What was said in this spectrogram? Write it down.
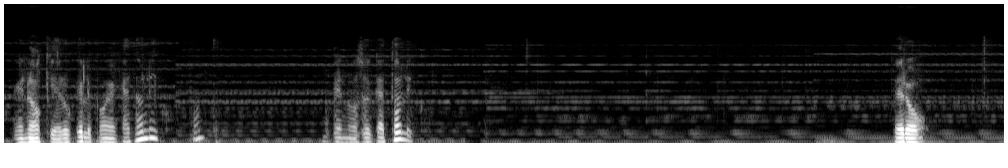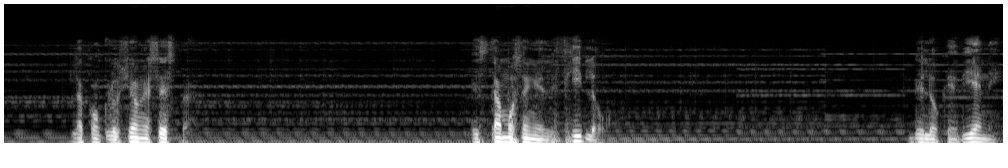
Porque no quiero que le ponga católico, punto. Porque no soy católico. Pero la conclusión es esta. Estamos en el filo de lo que viene.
